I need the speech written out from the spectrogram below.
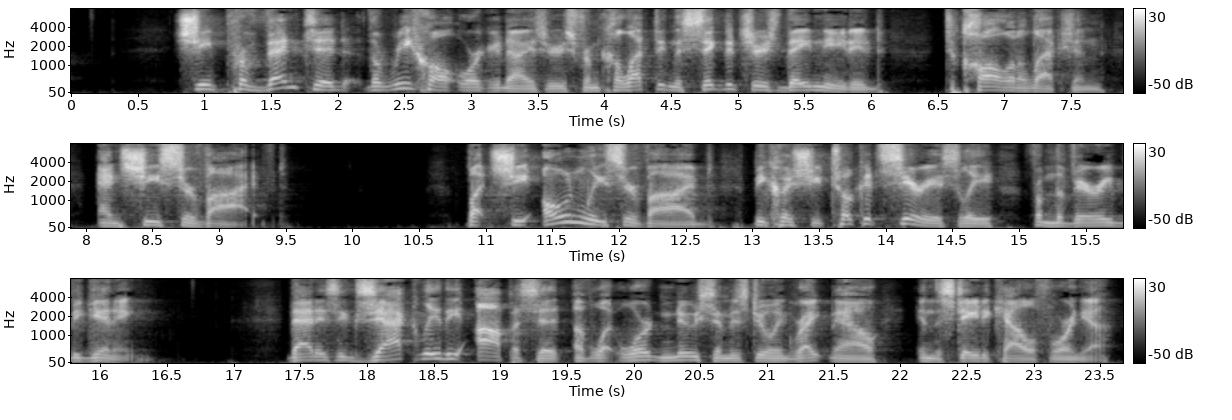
She prevented the recall organizers from collecting the signatures they needed to call an election and she survived but she only survived because she took it seriously from the very beginning. That is exactly the opposite of what Warden Newsom is doing right now in the state of California.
